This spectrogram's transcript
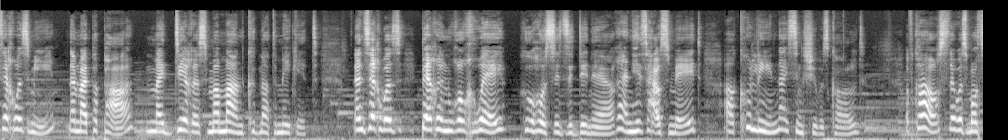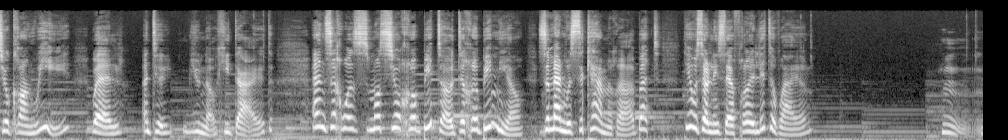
there was me and my papa. My dearest maman could not make it. And there was Baron Rorouet, who hosted the dinner, and his housemaid, uh, Colline, I think she was called. Of course, there was Monsieur Grenouille. Well, until, you know, he died. And there was Monsieur Robito de Robinho, the man with the camera, but he was only there for a little while. Hmm.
